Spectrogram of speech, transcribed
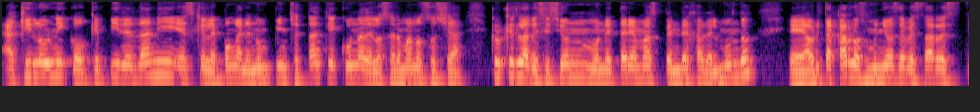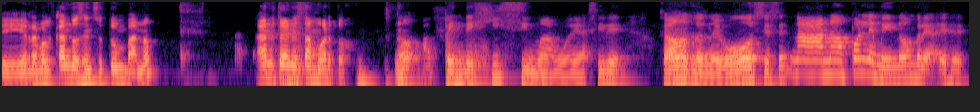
aquí lo único que pide Danny es que le pongan en un pinche tanque cuna de los hermanos O'Shea. Creo que es la decisión monetaria más pendeja del mundo. Eh, ahorita Carlos Muñoz debe estar este, revolcándose en su tumba, ¿no? Ah, no, todavía no está muerto. No, pendejísima, güey, así de vamos, los negocios. Eh, no, no, ponle mi nombre. Eh,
